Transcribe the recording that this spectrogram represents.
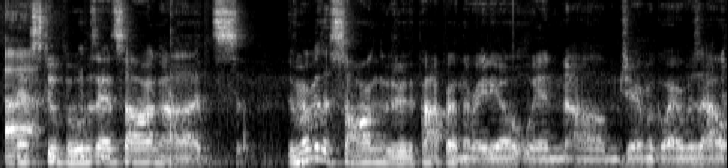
Uh, That's stupid. What was that song? Uh, it's remember the song that was really popular on the radio when um, Jerry Maguire was out,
